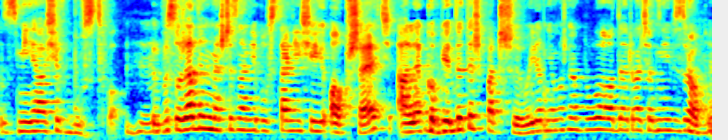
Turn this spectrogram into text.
zmieniała się w bóstwo. Po prostu żaden mężczyzna nie był w stanie się jej oprzeć, ale kobiety też patrzyły i nie można było oderwać od niej wzroku.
